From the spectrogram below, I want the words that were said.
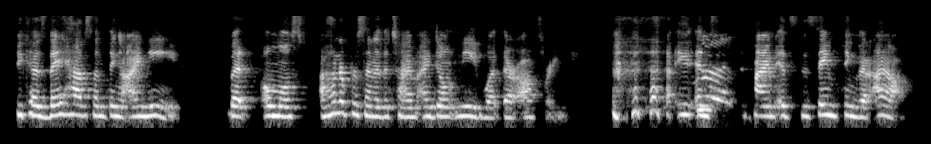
because they have something i need. But almost 100% of the time i don't need what they're offering me. And the time it's the same thing that i offer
